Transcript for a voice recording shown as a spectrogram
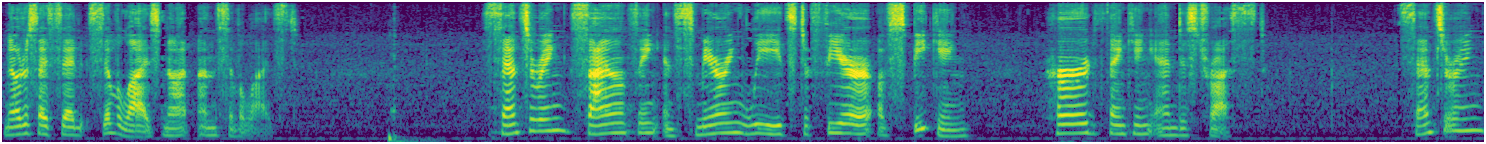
Notice I said civilized, not uncivilized. Censoring, silencing, and smearing leads to fear of speaking, herd thinking, and distrust. Censoring,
